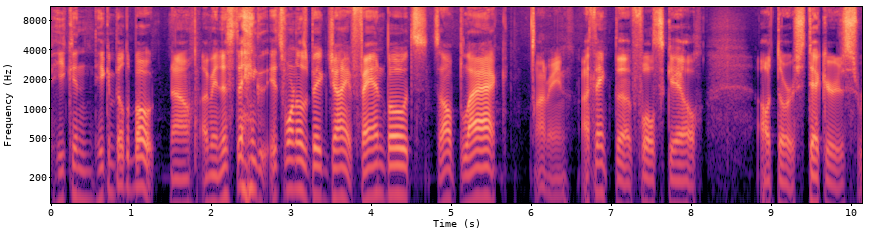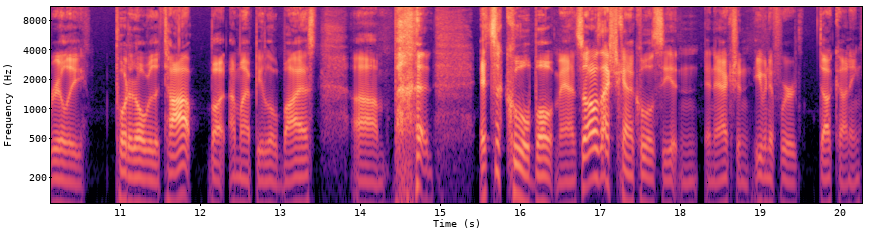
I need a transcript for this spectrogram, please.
He can he can build a boat now. I mean, this thing it's one of those big giant fan boats. It's all black. I mean, I think the full scale outdoor stickers really put it over the top, but I might be a little biased. Um, but it's a cool boat, man. So it was actually kind of cool to see it in, in action, even if we're duck hunting.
